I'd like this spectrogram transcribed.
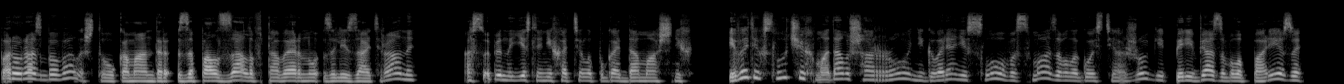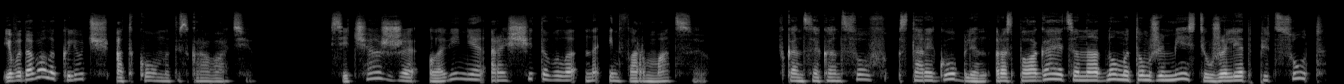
Пару раз бывало, что у командор заползала в таверну залезать раны, особенно если не хотела пугать домашних, и в этих случаях мадам Шарро, не говоря ни слова, смазывала гости ожоги, перевязывала порезы и выдавала ключ от комнаты с кроватью. Сейчас же Лавиния рассчитывала на информацию. В конце концов, старый гоблин располагается на одном и том же месте уже лет пятьсот,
